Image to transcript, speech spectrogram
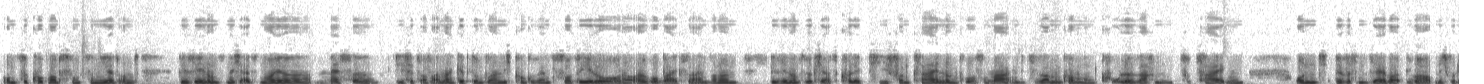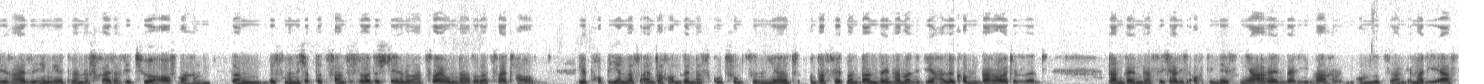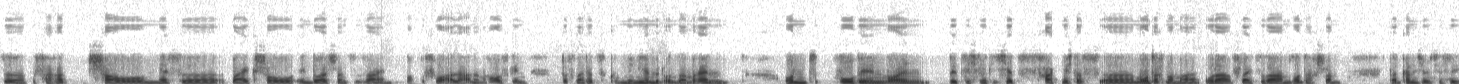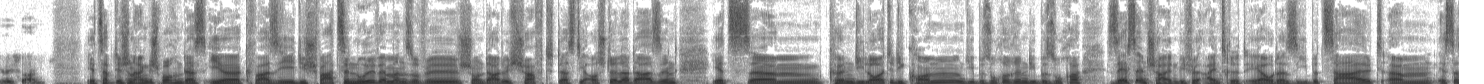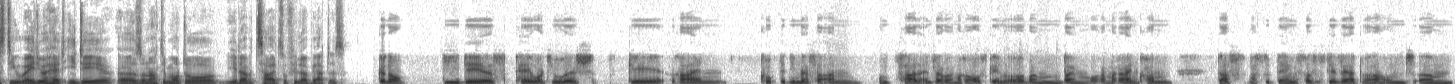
um zu gucken, ob es funktioniert. Und wir sehen uns nicht als neue Messe, die es jetzt auf einmal gibt und wollen nicht Konkurrenz zur Velo oder Eurobike sein, sondern wir sehen uns wirklich als Kollektiv von kleinen und großen Marken, die zusammenkommen, um coole Sachen zu zeigen. Und wir wissen selber überhaupt nicht, wo die Reise hingeht. Wenn wir Freitag die Tür aufmachen, dann wissen wir nicht, ob da 20 Leute stehen oder 200 oder 2000. Wir probieren das einfach und wenn das gut funktioniert, und das wird man dann sehen, wenn man in die Halle kommt und da Leute sind, dann werden wir das sicherlich auch die nächsten Jahre in Berlin machen, um sozusagen immer die erste Fahrradschau, Messe, Bike-Show in Deutschland zu sein, noch bevor alle anderen rausgehen, das weiter zu kombinieren mit unserem Rennen. Und wo wir hinwollen, wird sich wirklich jetzt, fragt mich das äh, Montag nochmal oder vielleicht sogar am Sonntag schon dann kann ich euch das sicherlich sagen. Jetzt habt ihr schon angesprochen, dass ihr quasi die schwarze Null, wenn man so will, schon dadurch schafft, dass die Aussteller da sind. Jetzt ähm, können die Leute, die kommen, die Besucherinnen, die Besucher, selbst entscheiden, wie viel Eintritt er oder sie bezahlt. Ähm, ist das die Radiohead-Idee, äh, so nach dem Motto, jeder bezahlt, so viel er wert ist? Genau. Die Idee ist, pay what you wish. Geh rein, guck dir die Messe an und zahl entweder beim Rausgehen oder beim, beim, beim Reinkommen das, was du denkst, was es dir wert war. Und ähm,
